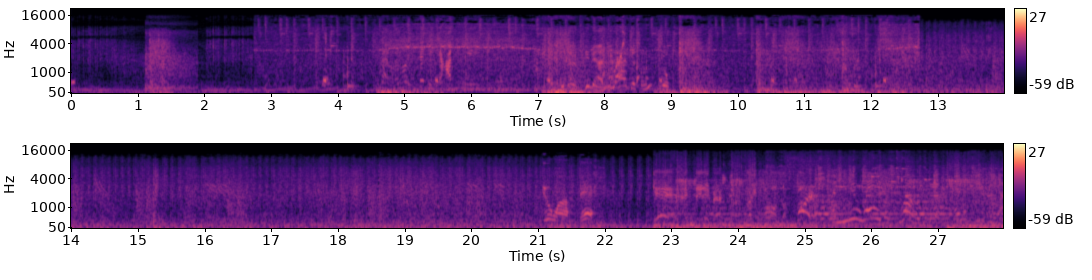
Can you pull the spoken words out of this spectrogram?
Il un village de son idiot. You want this? Yeah, great balls of fire! A new wave of drones just entered the arena.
